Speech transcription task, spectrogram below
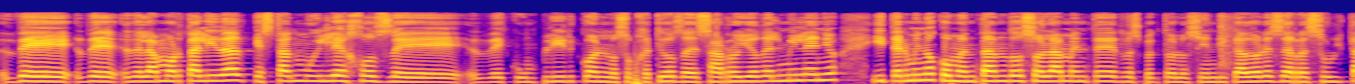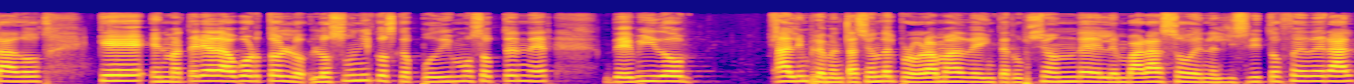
de, de, la mortalidad que están muy lejos de, de, cumplir con los objetivos de desarrollo del milenio. Y termino comentando solamente respecto a los indicadores de resultados que en materia de aborto los únicos que pudimos obtener debido a la implementación del programa de interrupción del embarazo en el Distrito Federal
